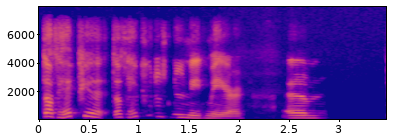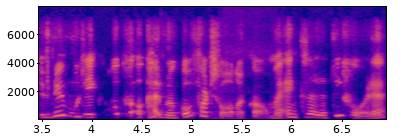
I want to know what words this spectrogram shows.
dat heb je, dat heb je dus nu niet meer. Um, dus nu moet ik ook uit mijn comfortzone komen en creatief worden.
